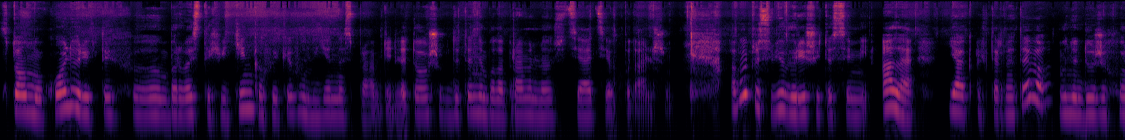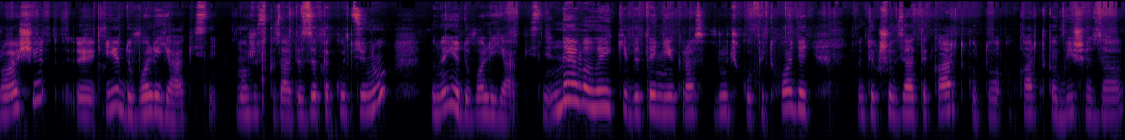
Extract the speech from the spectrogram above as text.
в тому кольорі, в тих е, барвистих відтінках, в яких вони є насправді, для того, щоб в дитини була правильна асоціація в подальшому. А ви при собі вирішуйте самі. Але як альтернатива, вони дуже хороші е, і доволі якісні. Можу сказати, за таку ціну вони є доволі якісні. Невеликі, дитині якраз в ручку підходять. От якщо взяти картку, то картка більше за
